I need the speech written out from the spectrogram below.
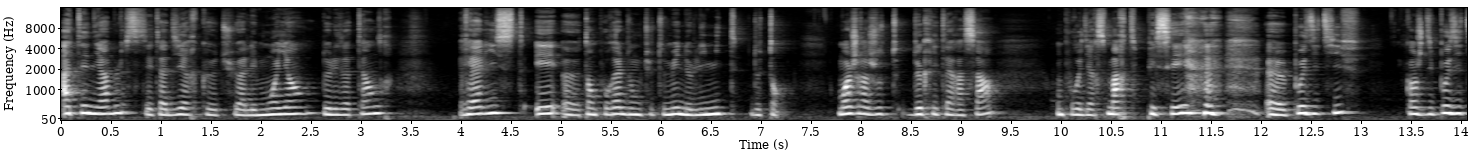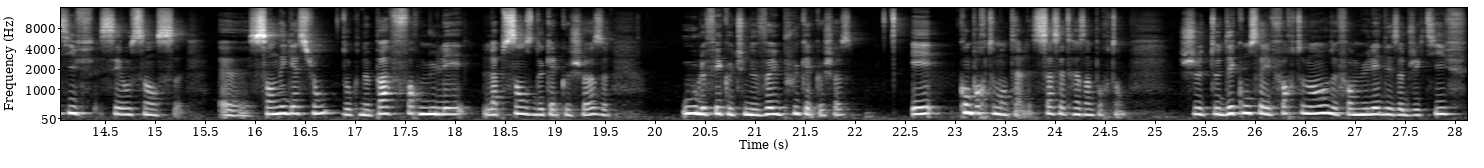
atteignables, c'est-à-dire que tu as les moyens de les atteindre, réaliste et euh, temporel, donc tu te mets une limite de temps. Moi je rajoute deux critères à ça. On pourrait dire SMART PC, euh, positif. Quand je dis positif, c'est au sens euh, sans négation, donc ne pas formuler l'absence de quelque chose ou le fait que tu ne veuilles plus quelque chose. Et comportemental, ça c'est très important. Je te déconseille fortement de formuler des objectifs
